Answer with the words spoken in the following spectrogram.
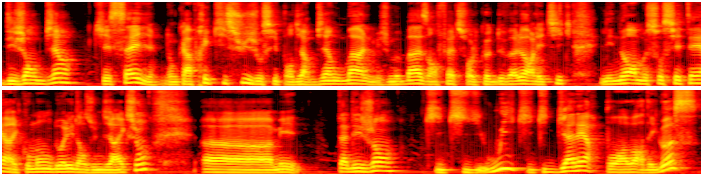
des gens bien qui essayent. Donc après, qui suis-je aussi pour dire bien ou mal Mais je me base en fait sur le code de valeur, l'éthique, les normes sociétaires et comment on doit aller dans une direction. Euh, mais t'as des gens qui, qui oui, qui, galèrent pour avoir des gosses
